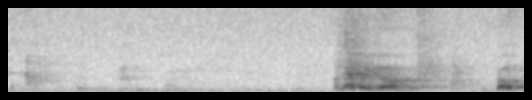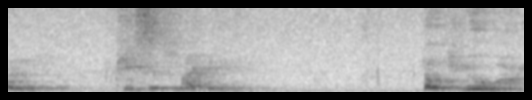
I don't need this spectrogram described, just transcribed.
to come. Whatever your broken pieces might be, don't you worry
